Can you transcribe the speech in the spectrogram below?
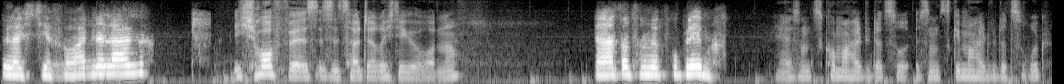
Vielleicht hier vorne lang? Ich hoffe, es ist jetzt halt der richtige Ort, ne? Ja, sonst haben wir Probleme. Ja, sonst kommen wir halt wieder zurück. Sonst gehen wir halt wieder zurück.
